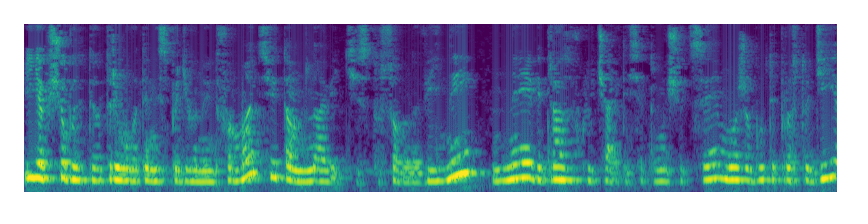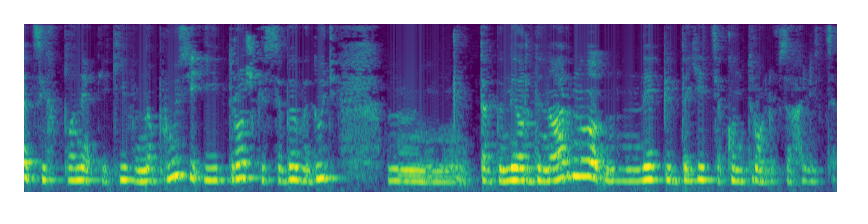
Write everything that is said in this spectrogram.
І якщо будете отримувати несподівану інформацію, там навіть стосовно війни, не відразу включайтеся, тому що це може бути просто дія цих планет, які в напрузі і трошки себе ведуть так би неординарно, не піддається контролю взагалі це.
